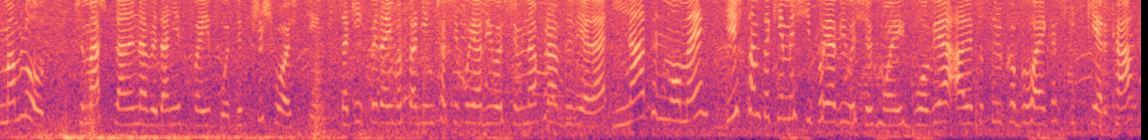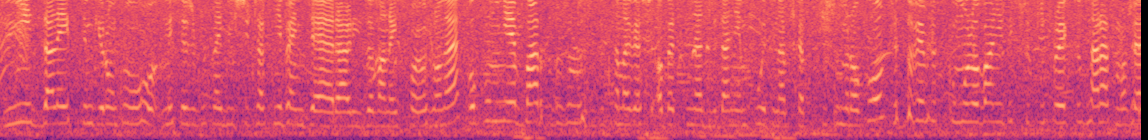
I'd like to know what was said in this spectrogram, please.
i mam luz. Czy masz plany na wydanie swojej płyty w przyszłości? Takich pytań w ostatnim czasie pojawiło się naprawdę wiele. Na ten moment gdzieś tam takie myśli pojawiły się w mojej głowie, ale to tylko była jakaś iskierka. Nic dalej w tym kierunku myślę, że przez najbliższy czas nie będzie realizowane i tworzone. Wokół mnie bardzo dużo ludzi zastanawia się obecnie nad wydaniem płyty, na przykład w przyszłym roku. Przez to wiem, że skumulowanie tych wszystkich projektów na raz może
